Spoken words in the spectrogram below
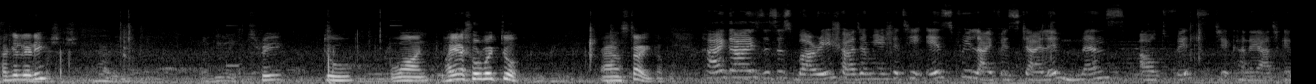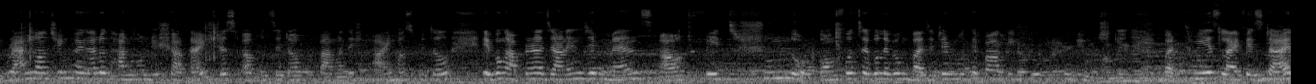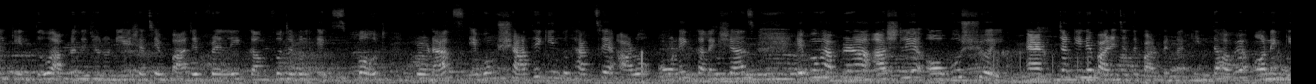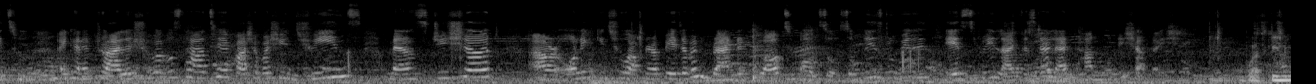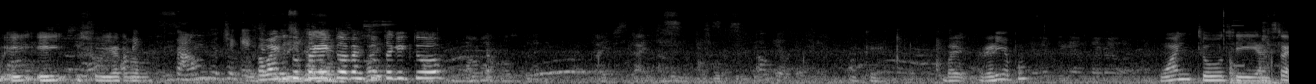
Shakil ready three two one ভাইয়া সরবো একটু? And start hi guys this is Barish আজ আমি এসেছি এস ফ্রি লাইফ স্টাইলে মেন্স আউটফিট যেখানে আজকে গ্র্যান্ড লঞ্চিং হয়ে গেল ধানমন্ডির সাতাইশ just opposite of Bangladesh eye hospital এবং আপনারা জানেন যে মেন্স আউটফিট সুন্দর কমফোর্টেবল এবং বাজেটের মধ্যে পাওয়া কিন্তু খুবই মুশকিল। But three S life style কিন্তু আপনাদের জন্য নিয়ে এসেছে budget friendly comfortable export products এবং সাথে কিন্তু থাকছে আরও অনেক কালেকশনস এবং আপনারা আসলে অবশ্যই একটা কিনে বাড়ি যেতে পারবেন না। কিনতে হবে অনেক কিছু। এখানে ট্রায়ালের সুব্যবস্থা আছে পাশাপাশি জিন্স ম্যান্স টি শার্ট আর অনেক কিছু আপনারা পেয়ে যাবেন branded clothes also so please do visit S free lifestyle at Dhanmondi সাতাইশ। আজকে এই এই ইয়াটা সাউন্ড হচ্ছে সবাই একটু চুপ থাকে একটু চুপ থাকে একটু। ওকে ওকে ওকে ভাই রেডি আপু? One two three and start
